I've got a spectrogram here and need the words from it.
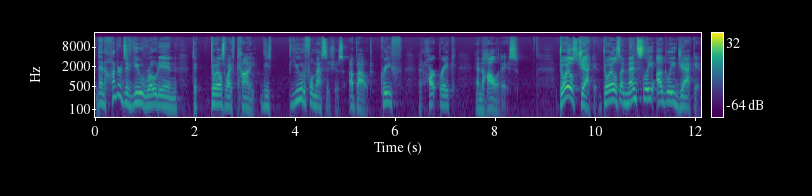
Then hundreds of you wrote in to Doyle's wife Connie these beautiful messages about grief and heartbreak and the holidays. Doyle's jacket, Doyle's immensely ugly jacket,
